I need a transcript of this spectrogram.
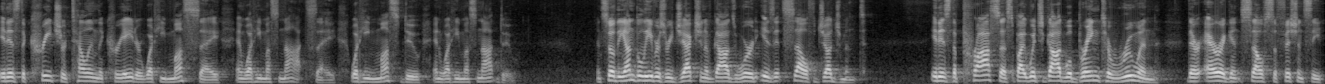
It is the creature telling the Creator what he must say and what he must not say, what he must do and what he must not do. And so the unbeliever's rejection of God's word is itself judgment. It is the process by which God will bring to ruin their arrogant self sufficiency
